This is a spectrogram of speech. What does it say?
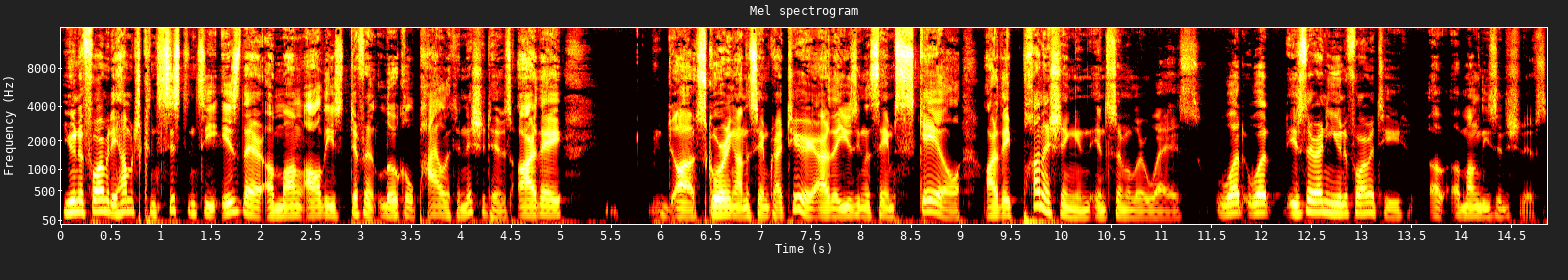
uniformity, how much consistency is there among all these different local pilot initiatives? Are they uh, scoring on the same criteria? Are they using the same scale? Are they punishing in, in similar ways? What what is there any uniformity among these initiatives?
